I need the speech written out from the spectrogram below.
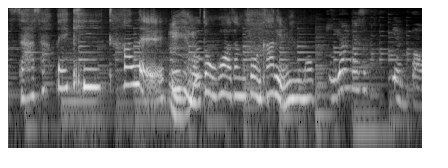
莎莎贝基卡嘞，一条动画当中的咖喱面包。主要应该是面包。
